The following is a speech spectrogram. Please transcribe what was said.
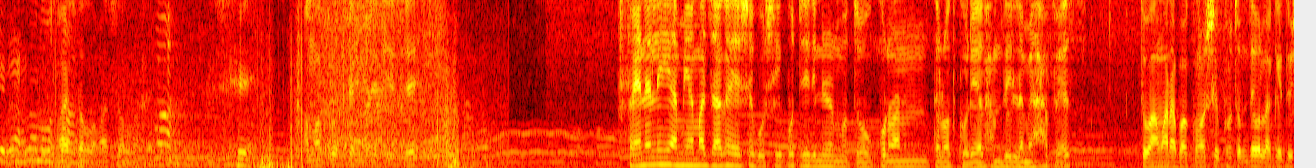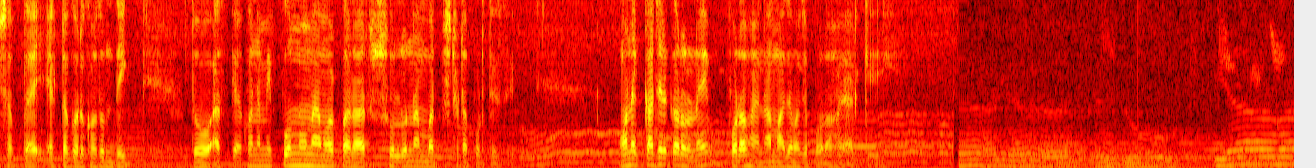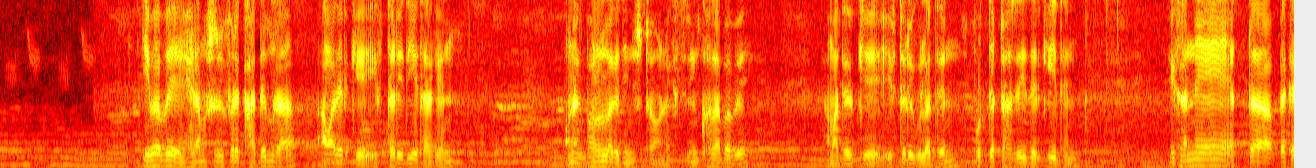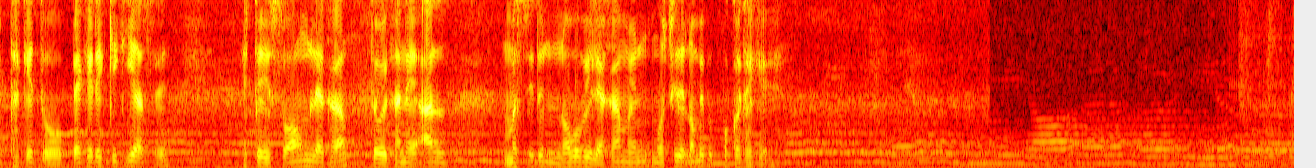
মাশাল্লাহ মাশাল্লাহ আমাকেও সেন্ট মেরে দিয়েছে। ফাইনালি আমি আমার জায়গায় এসে বসি প্রতিদিনের মতো কোরআন তেলত করি, আলহামদুলিল্লাহ, আমি হাফেজ। তো আমার আবার কোনো সে খতম দেওয়া লাগে, দুই সপ্তাহে একটা করে খতম দিই। তো আজকে এখন আমি পনেরো নাম্বার পাড়ার ষোলো নাম্বার পৃষ্ঠাটা পড়তেছি। অনেক কাজের কারণে পড়া হয় না, মাঝে মাঝে পড়া হয় আর কি এভাবে হেরাম শরীফের খাদেমরা আমাদেরকে ইফতারি দিয়ে থাকেন। অনেক ভালো লাগে জিনিসটা, অনেক শৃঙ্খলাভাবে। আমাদেরকে ইফতারিগুলো দেন, প্রত্যেকটা হাজিদেরকেই দেন। এখানে একটা প্যাকেট থাকে, তো প্যাকেটে কী কী আছে? এতে সম লেখা, তো এখানে আল মসজিদুল নববী লেখা, মেন মসজিদুল নবীর পক্ষ থেকে।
